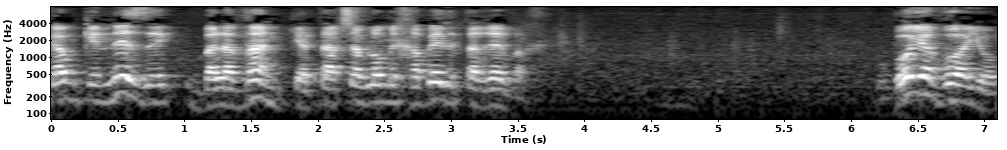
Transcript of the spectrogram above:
גם כנזק בלבן, כי אתה עכשיו לא מכבד את הרווח. ובו יבוא היום,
